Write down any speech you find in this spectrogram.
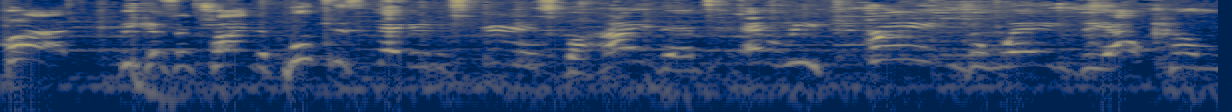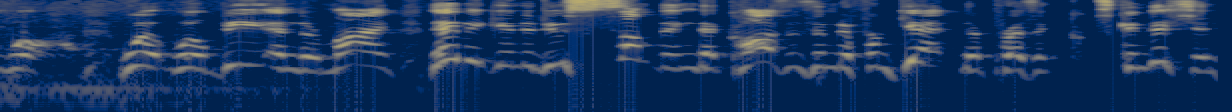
but because they're trying to put this negative experience behind them and reframe the way the outcome will will, will be in their mind, they begin to do something that causes them to forget their present condition,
